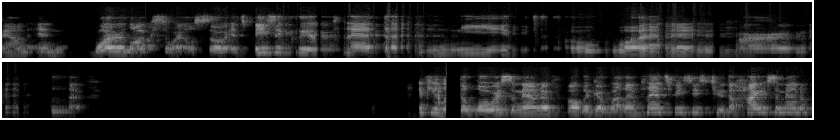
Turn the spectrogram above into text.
found in waterlogged soils. So it's basically a plant that needs a wet environment to live. If you look at the lowest amount of obligate wetland plant species to the highest amount of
